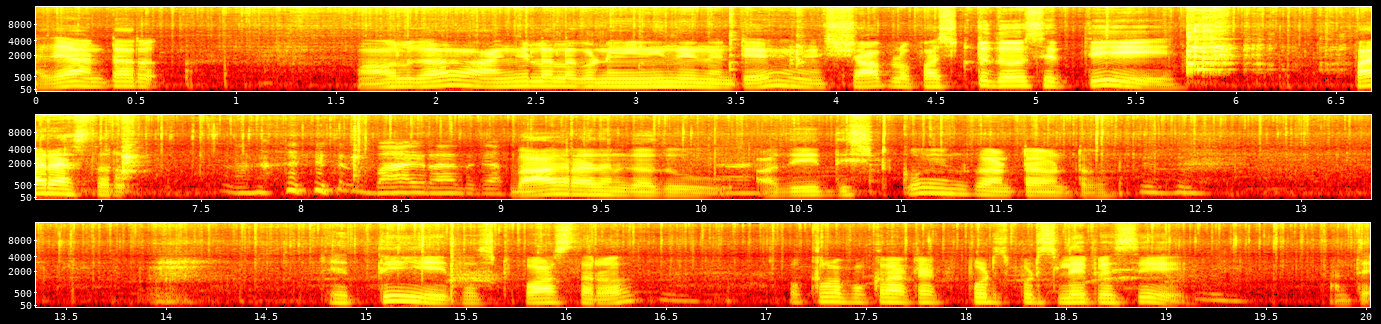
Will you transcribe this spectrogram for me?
అదే అంటారు. మామూలుగా అంగిళ్ళలో కూడా నేను ఏంటంటే షాప్లో ఫస్ట్ దోశ ఎత్తి పారేస్తారు. బాగా రాదని కాదు. అది దిష్టికో ఇంకా అంటా ఉంటారు. ఎత్తి ఫస్ట్ పోస్తారు. ముక్కలు ముక్కలు అట్ట పొడిచి పొడిచి లేపేసి అంతే.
